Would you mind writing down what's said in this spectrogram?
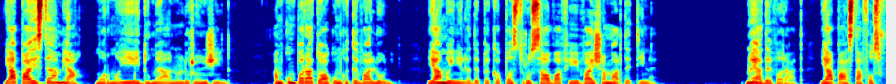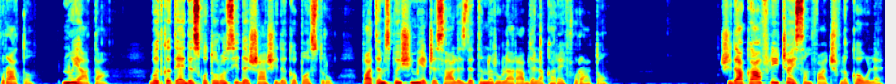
Iapa este a mea, mormăi dumeanul rânjind. Am cumpărat-o acum câteva luni. Ia mâinile de pe căpăstru sau va fi vai și șamar de tine. Nu e adevărat. Iapa asta a fost furată. Nu e a ta. Văd că te-ai descotorosit de șa și de căpăstru. Poate îmi spui și mie ce s-a ales de tânărul arab de la care ai furat-o. Și dacă afli, ce ai să-mi faci, flăcăule?"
